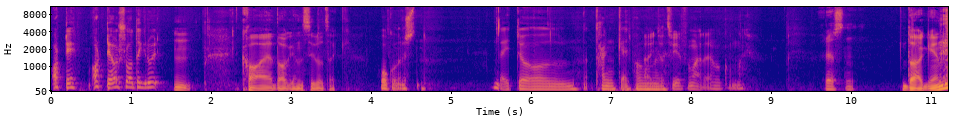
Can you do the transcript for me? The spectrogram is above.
artig. Artig å se at det gror. Mm. Hva er dagens rotsekk? Håkon Rusten. Det er ikke å tenke på. Det er ikke å noe tvil for meg, det. Håkon, nei. Røsten. Dagen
